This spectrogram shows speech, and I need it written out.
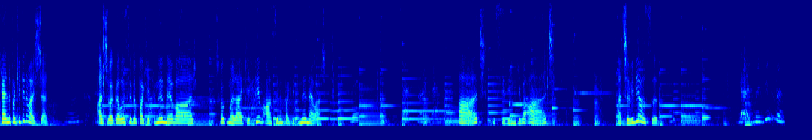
Kendi paketini mi açacaksın? Aç bakalım senin paketinde ne var? Çok merak ettim. Asya'nın paketinde ne var? Aç. İstediğin gibi aç. Açabiliyor musun? Yardım edeyim mi?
